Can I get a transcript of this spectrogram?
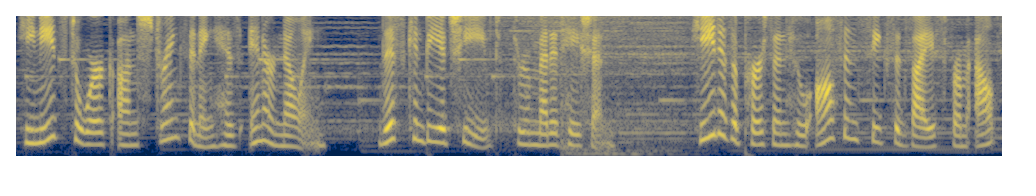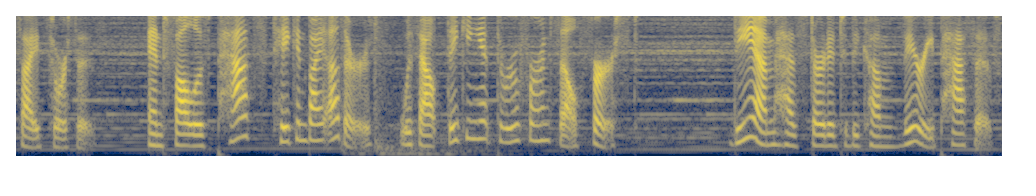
He needs to work on strengthening his inner knowing. This can be achieved through meditation. Heed is a person who often seeks advice from outside sources and follows paths taken by others without thinking it through for himself first. DM has started to become very passive.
